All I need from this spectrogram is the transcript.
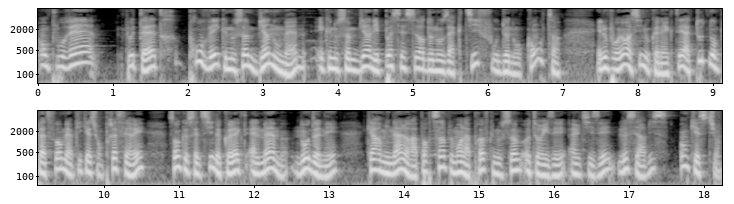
on pourrait peut-être prouver que nous sommes bien nous-mêmes et que nous sommes bien les possesseurs de nos actifs ou de nos comptes, et nous pourrions ainsi nous connecter à toutes nos plateformes et applications préférées sans que celles-ci ne collectent elles-mêmes nos données, car Mina leur apporte simplement la preuve que nous sommes autorisés à utiliser le service en question.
